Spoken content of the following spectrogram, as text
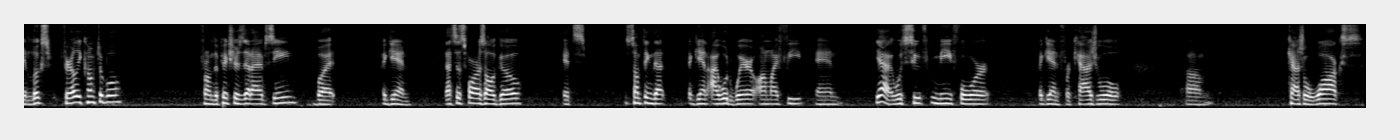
It looks fairly comfortable from the pictures that I have seen, but again, that's as far as I'll go. It's something that again I would wear on my feet and yeah, it would suit me for again for casual um, casual walks,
